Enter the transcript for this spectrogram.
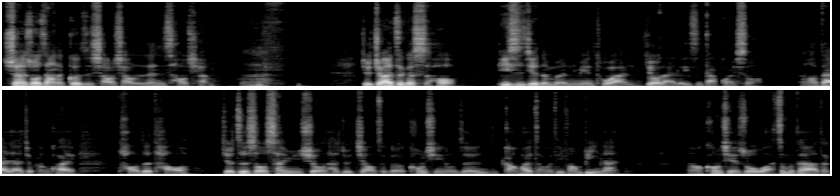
虽然说长得个子小小的，但是超强。嗯就就在这个时候，异世界的门里面突然又来了一只大怪兽，然后大家就赶快逃的逃。就这时候，山云修他就叫这个空闲有真赶快找个地方避难。然后空闲说：“哇，这么大的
